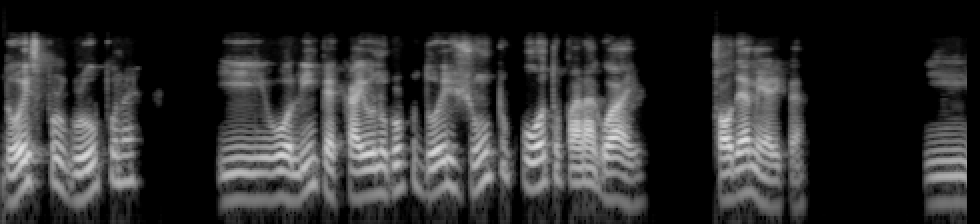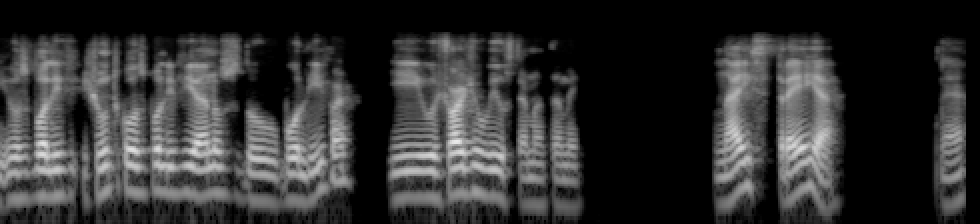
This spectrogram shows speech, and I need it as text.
dois por grupo, né? E o Olímpia caiu no grupo 2 junto com o outro paraguaio, Sol de América. E os Boliv... junto com os bolivianos do Bolívar e o Jorge Wilstermann também. Na estreia né,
